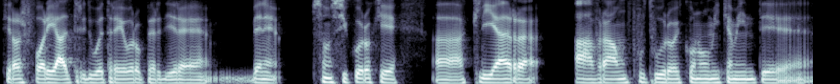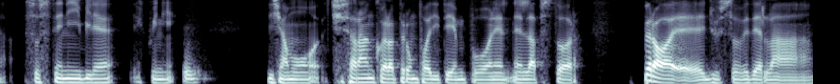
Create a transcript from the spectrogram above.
tirar fuori altri 2-3 euro per dire, bene, sono sicuro che uh, Clear avrà un futuro economicamente sostenibile e quindi mm. diciamo ci sarà ancora per un po' di tempo nel, nell'App Store. Però è giusto vederla,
